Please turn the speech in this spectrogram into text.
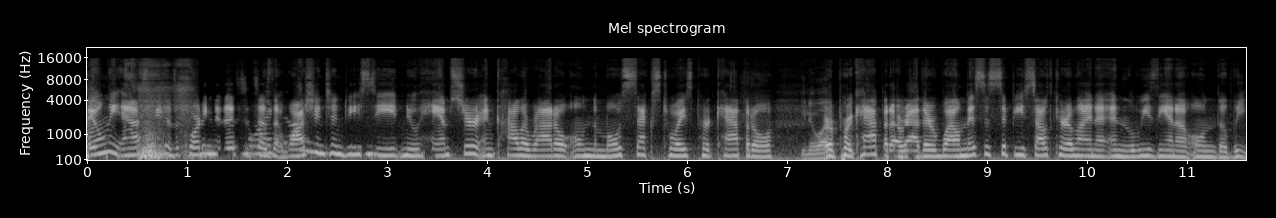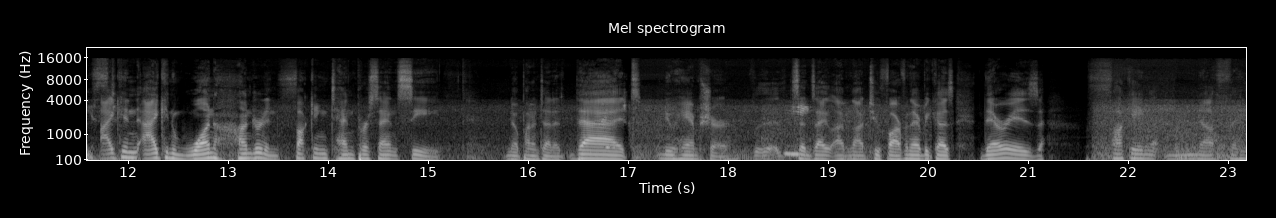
I only asked because according to this, it says that Washington D.C., New Hampshire, and Colorado own the most sex toys per capita, You know or per capita rather, while Mississippi, South Carolina, and Louisiana own the least. I can I can 100 and fucking 10 percent see, no pun intended, that New Hampshire, since I, I'm not too far from there, because there is fucking nothing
